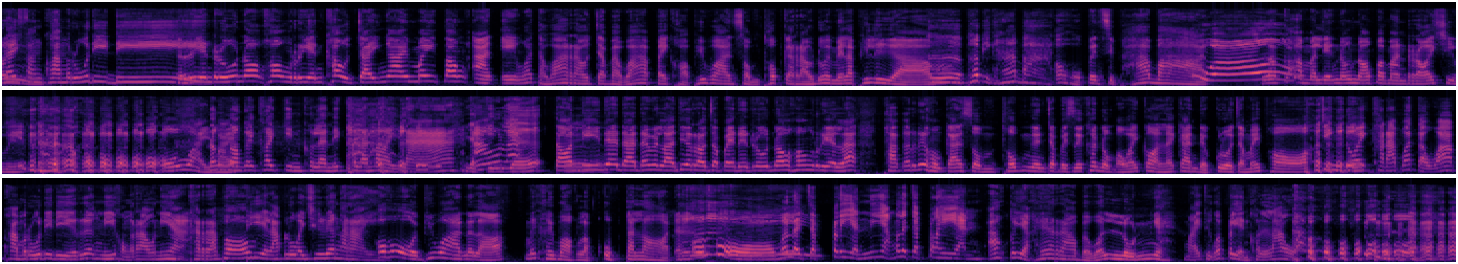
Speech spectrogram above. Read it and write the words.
น ได้ฟังความรู้ดีๆ เรียนรู้นอกห้องเรียนเข้าใจง่ายไม่ต้องอ่านเองว่าแต่ว่าเราจะแบบว่าไปขอพี่วานสมทบกับเราด้วยไหมล่ะพี่เหลือมเออเพิ่มอีก 5 บาทโอ้โหเป็น 15 บาทว้าวแล้วก็เอามาเลี้ยงน้องๆประมาณร้อยชีวิตโอ้โหไหวไหมน้องๆค่อยๆกินคนละนิดคนละหน่อยนะอย่ากินล่เยอะ ตอนนี้เนี่ยนะได้เวลาที่เราจะไปเรียนรู้นอกห้องเรียนละพักเรื่องของการสมทบเงินจะไปซื้อขนมเอาไว้ก่อนแล้วกันเดี๋ยวกลัวจะไม่พอ จริงด้วยครับว่าแต่ว่าความรู้ดีๆ เรื่องนี้ของเราเนี่ย ครับผมพี่รับรู้ไหมชื่อเรื่องอะไร โอ้โหพี่วานน่ะเหรอไม่เคยบอกหรอกอุบตลอดโอ้โหเมื่อไหรจะเปลี่ยนเนี่ยเมื่อไหรจะเปลี่ยนเอ้าก็อยากให้เราแบบว่าลุ้นไงหมายถึงว่าเปลี่ยนคนเล่าอะ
